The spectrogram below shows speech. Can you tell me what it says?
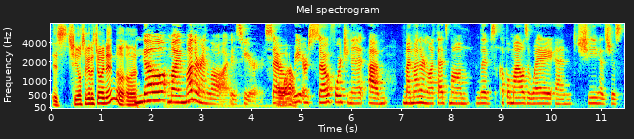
is she also going to join in or, or No, my mother-in-law is here. So Oh, wow. we are so fortunate. Um, my mother-in-law, Thad's mom, lives a couple miles away, and she has just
